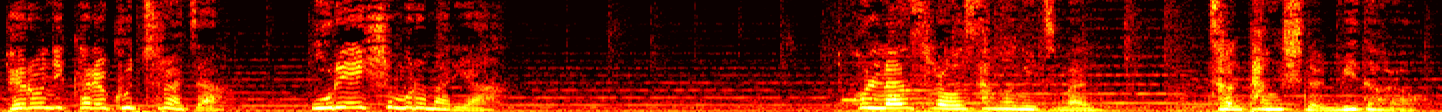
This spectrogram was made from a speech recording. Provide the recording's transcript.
베로니카를 구출하자. 우리의 힘으로 말이야. 혼란스러운 상황이지만 전 당신을 믿어요.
